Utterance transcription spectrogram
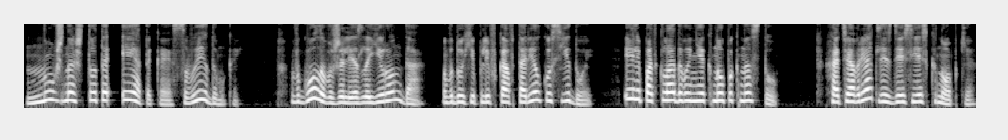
Нужно что-то этакое, с выдумкой. В голову же лезла ерунда, в духе плевка в тарелку с едой или подкладывание кнопок на стул. Хотя вряд ли здесь есть кнопки.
